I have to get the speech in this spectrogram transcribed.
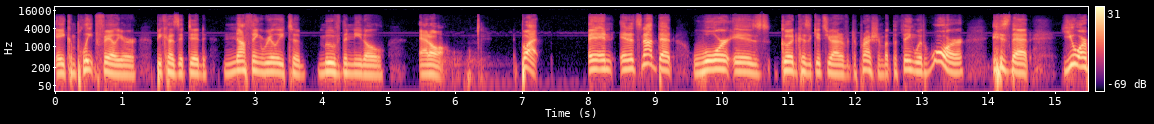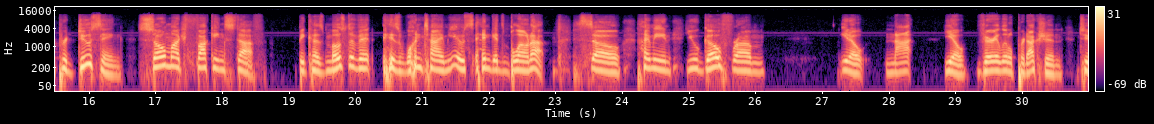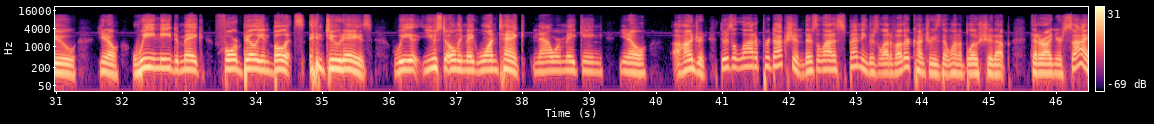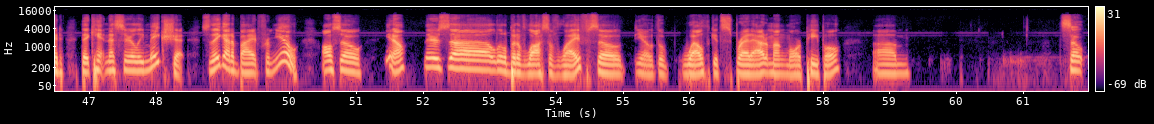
a complete failure because it did nothing really to move the needle at all. But and and it's not that war is good because it gets you out of a depression, but the thing with war is that you are producing so much fucking stuff because most of it is one-time use and gets blown up. So, I mean, you go from you know, not, you know, very little production to, you know, we need to make 4 billion bullets in 2 days. We used to only make one tank. Now we're making, you know, a hundred. There's a lot of production. There's a lot of spending. There's a lot of other countries that want to blow shit up that are on your side that can't necessarily make shit. So they got to buy it from you. Also, you know, there's uh, a little bit of loss of life. So, you know, the wealth gets spread out among more people. Um, So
